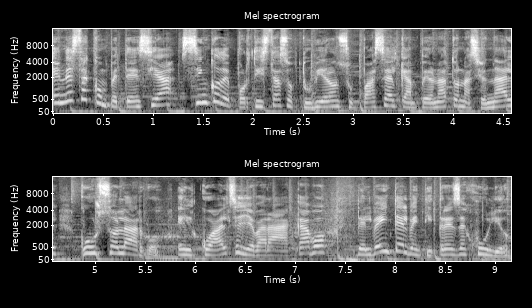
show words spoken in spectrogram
En esta competencia, cinco deportistas obtuvieron su pase al Campeonato Nacional Curso Largo, el cual se llevará a cabo del 20 al 23 de julio.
